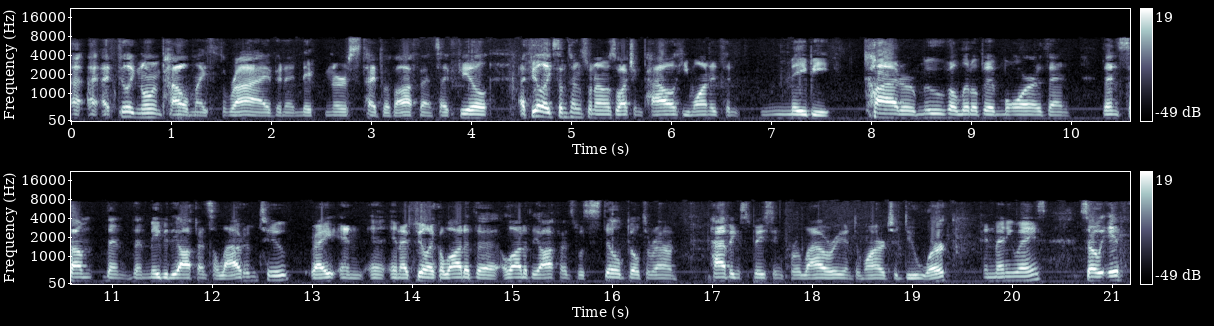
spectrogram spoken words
I I feel like Norman Powell might thrive in a Nick Nurse type of offense. I feel I feel like sometimes when I was watching Powell, he wanted to maybe cut or move a little bit more than than some than than maybe the offense allowed him to, right? And, and and I feel like a lot of the a lot of the offense was still built around having spacing for Lowry and DeMar to do work in many ways. So if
